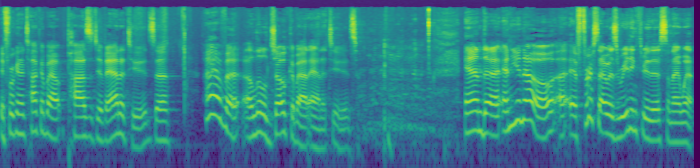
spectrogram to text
if we're going to talk about positive attitudes, uh, I have a, a little joke about attitudes. And, uh, and you know, uh, at first I was reading through this and I went,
